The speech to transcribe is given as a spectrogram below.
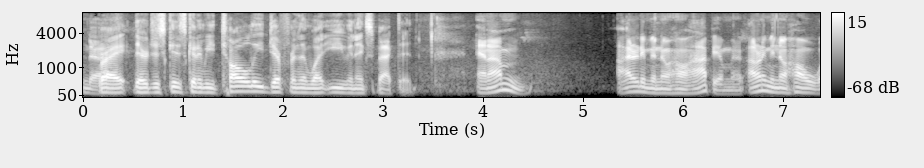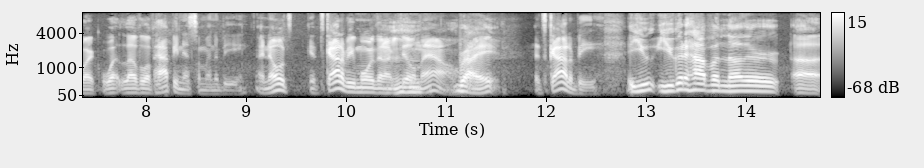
Yeah. right? They're just it's gonna be totally different than what you even expected. and I'm I don't even know how happy I'm gonna I don't even know how like what level of happiness I'm gonna be. I know it's it's gotta be more than I feel now. Mm-hmm. Right? It's gotta be. You you're gonna have another. Uh,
